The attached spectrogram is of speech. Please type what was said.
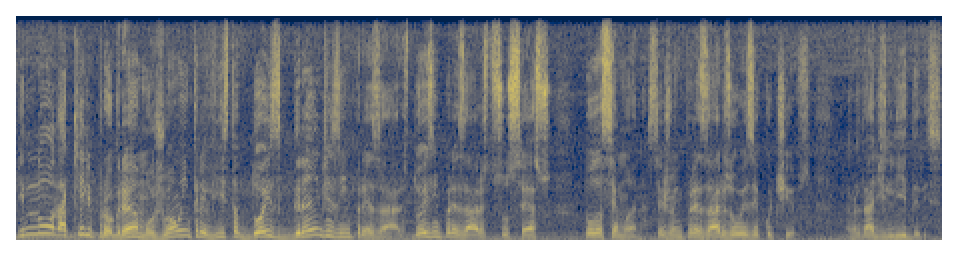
E no, naquele programa, o João entrevista dois grandes empresários, dois empresários de sucesso toda semana, sejam empresários ou executivos, na verdade, líderes.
